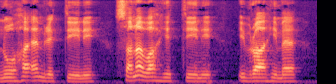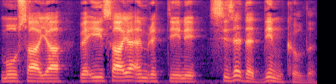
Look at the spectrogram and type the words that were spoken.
Nuh'a emrettiğini, sana vahyettiğini, İbrahim'e, Musa'ya ve İsa'ya emrettiğini size de din kıldı.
